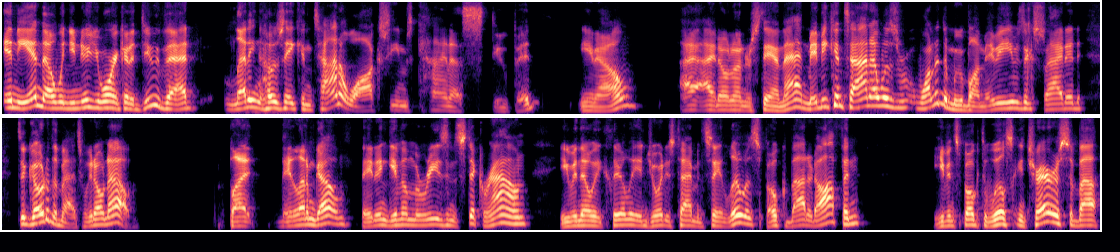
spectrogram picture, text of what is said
In the end, though, when you knew you weren't going to do that, letting Jose Quintana walk seems kind of stupid, you know? I, I, don't understand that. Maybe Quintana was wanted to move on. Maybe he was excited to go to the Mets. We don't know. But they let him go. They didn't give him a reason to stick around, even though he clearly enjoyed his time in St. Louis, spoke about it often. Even spoke to Willson Contreras about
